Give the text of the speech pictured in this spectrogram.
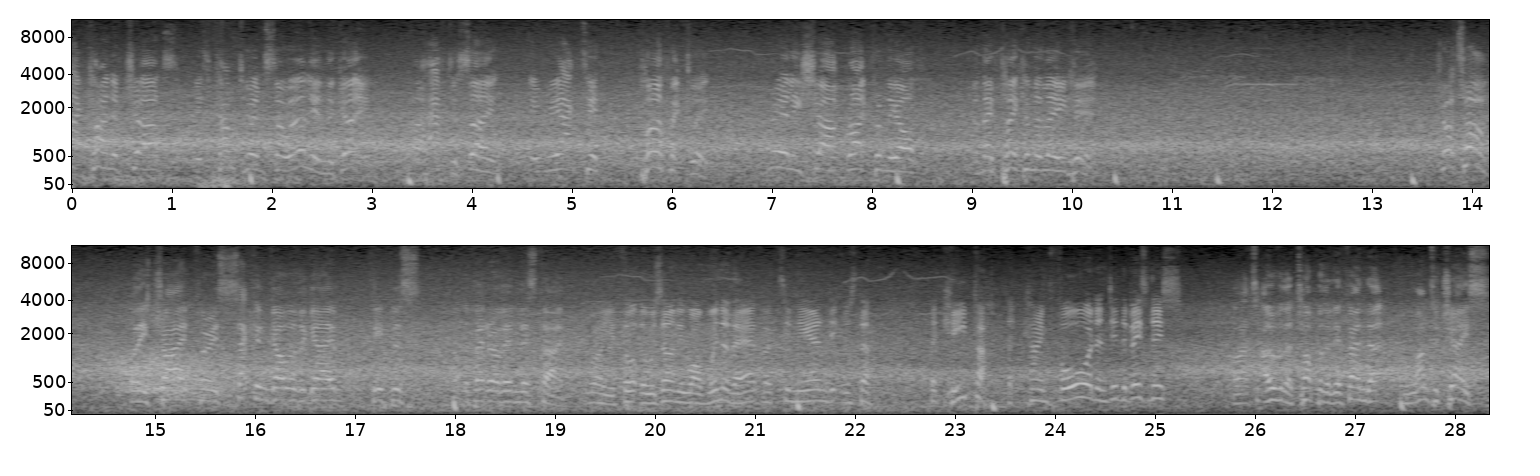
That kind of chance, it's come to him so early in the game. I have to say, he reacted perfectly. Really sharp right from the off, and they've taken the lead here. Shot! Well, he's tried for his second goal of the game. Keeper's got the better of him this time. Well, you thought there was only one winner there, but in the end it was the, the keeper that came forward and did the business. Well, that's over the top of the defender, and one to chase.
